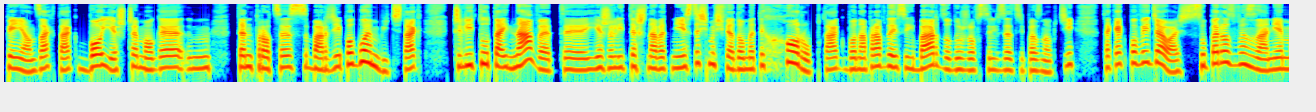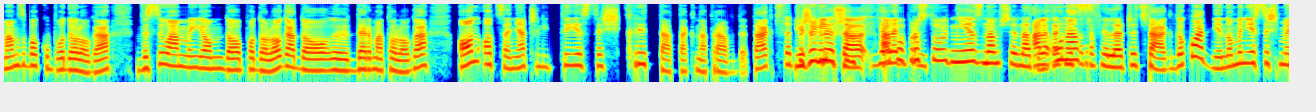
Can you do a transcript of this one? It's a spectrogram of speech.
pieniądzach, tak? Bo jeszcze mogę mm, ten proces bardziej pogłębić, tak? Czyli tutaj nawet, jeżeli też nawet nie jesteśmy świadome tych chorób, tak? Bo naprawdę jest ich bardzo dużo w stylizacji paznokci. Tak jak powiedziałaś, super rozwiązanie, mam z boku podologa, wysyłam ją do podologa, do y, dermatologa. On ocenia, czyli ty jesteś kryta tak naprawdę, tak? Znaczy, Jeżeli kryta. przy- Ja ale- po prostu nie znam się na tym. ale tak u nie nas- potrafię leczyć. Tak, dokładnie. No my nie jesteśmy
